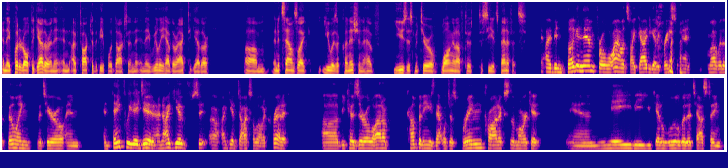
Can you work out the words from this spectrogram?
And they put it all together. And, they, and I've talked to the people at Doxa and, and they really have their act together. Um, and it sounds like you as a clinician have used this material long enough to, to see its benefits. I've been bugging them for a while. It's like, God, you got a great cement, come up with a filling material. And, and thankfully they did. And I give, uh, I give Doxa a lot of credit uh, because there are a lot of companies that will just bring products to the market and maybe you get a little bit of testing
